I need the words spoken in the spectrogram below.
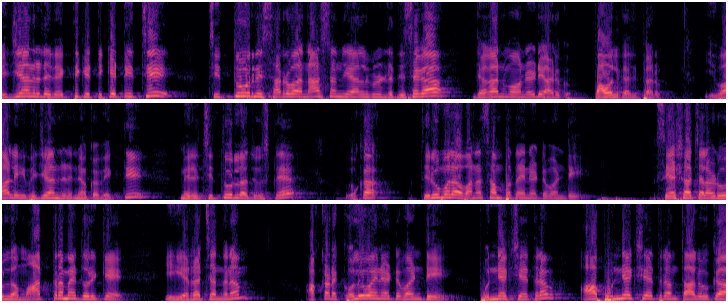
విజయానంద రెడ్డి వ్యక్తికి టికెట్ ఇచ్చి చిత్తూరుని సర్వనాశనం చేయాలనుకునే దిశగా జగన్మోహన్ రెడ్డి అడుగు పావులు కదిపారు. ఇవాళ ఈ విజయానంద రెడ్డి అనే ఒక వ్యక్తి మీరు చిత్తూరులో చూస్తే ఒక తిరుమల వన సంపద అయినటువంటి శేషాచల అడవుల్లో మాత్రమే దొరికే ఈ ఎర్రచందనం అక్కడ కొలువైనటువంటి పుణ్యక్షేత్రం ఆ పుణ్యక్షేత్రం తాలూకా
